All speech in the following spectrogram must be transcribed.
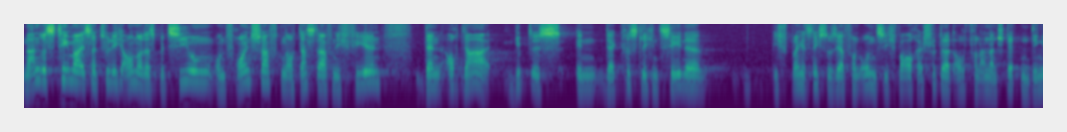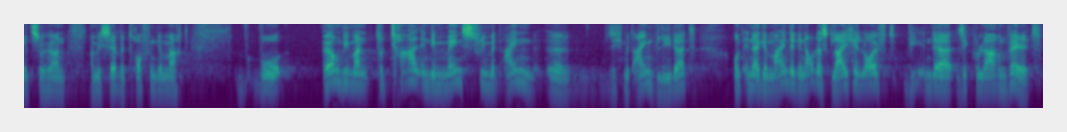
Ein anderes Thema ist natürlich auch noch das Beziehungen und Freundschaften. Auch das darf nicht fehlen, denn auch da gibt es in der christlichen Szene, ich spreche jetzt nicht so sehr von uns, ich war auch erschüttert, auch von anderen Städten Dinge zu hören, haben mich sehr betroffen gemacht, wo irgendwie man total in dem Mainstream mit ein, äh, sich mit eingliedert und in der Gemeinde genau das Gleiche läuft wie in der säkularen Welt.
